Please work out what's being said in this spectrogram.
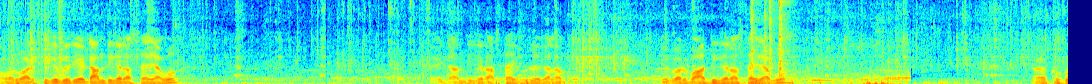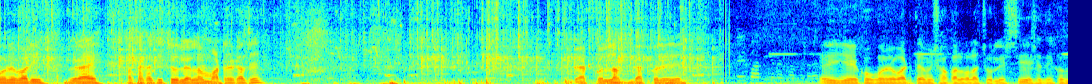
আমার বাড়ি থেকে বেরিয়ে ডান দিকে রাস্তায় যাব। এই ডান দিকে রাস্তায় ঘুরে গেলাম। এবার বাঁ দিকে রাস্তায় যাব। খোকনের বাড়ি প্রায় কাছাকাছি চলে এলাম মাঠের কাছে। ব্যাক করলাম, ব্যাক করে এই যে খোকনের বাড়িতে আমি সকালবেলা চলে এসেছি। এসে দেখুন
